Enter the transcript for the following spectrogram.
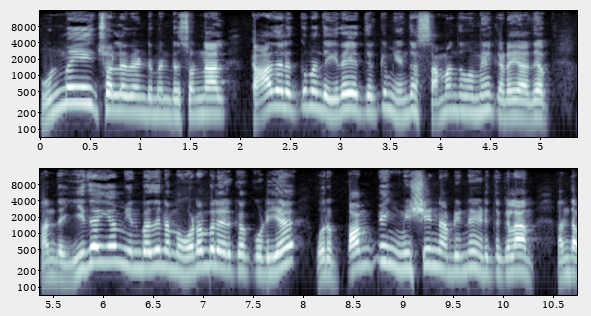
உண்மையை சொல்ல வேண்டும் என்று சொன்னால் காதலுக்கும் அந்த இதயத்திற்கும் எந்த சம்பந்தமுமே கிடையாது. அந்த இதயம் என்பது நம்ம உடம்புல இருக்கக்கூடிய ஒரு பம்பிங் மிஷின் அப்படின்னு எடுத்துக்கலாம். அந்த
